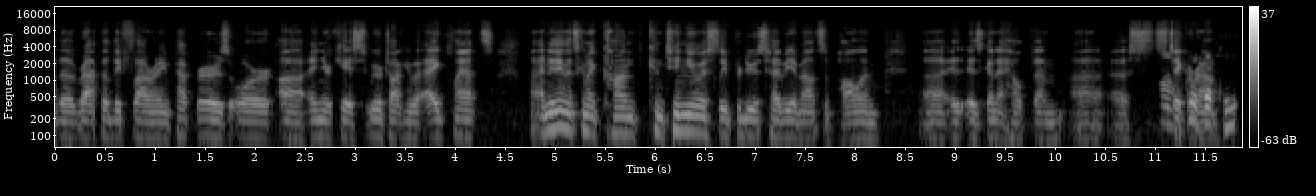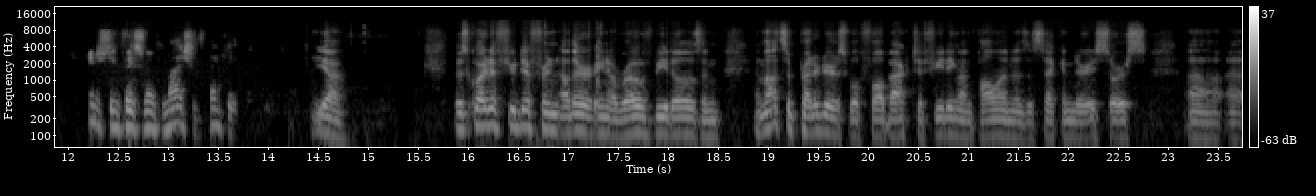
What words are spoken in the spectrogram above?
the rapidly flowering peppers or uh, in your case, we were talking about eggplants. Anything that's going to con- continuously produce heavy amounts of pollen uh, is, is going to help them uh, uh, Oh, stick around. Interesting piece of information. Thank you. Yeah. There's quite a few different other, you know, rove beetles and and lots of predators will fall back to feeding on pollen as a secondary source. Uh, uh,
